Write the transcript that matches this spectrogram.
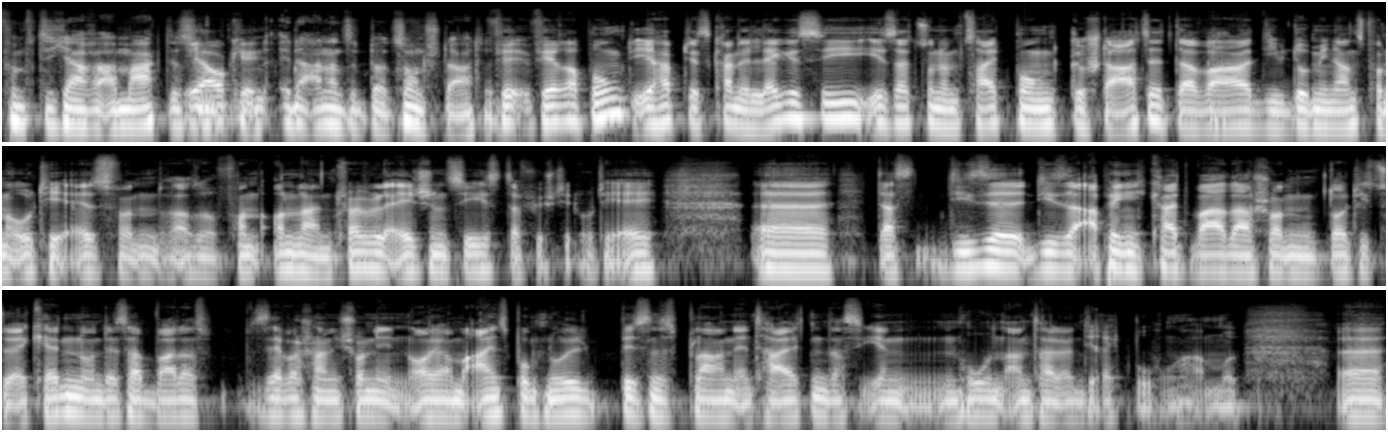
50 Jahre am Markt ist ja, okay. und in einer anderen Situation startet. Fairer Punkt, ihr habt jetzt keine Legacy, ihr seid zu einem Zeitpunkt gestartet, da war die Dominanz von OTS, von, also von Online Travel Agencies, dafür steht OTA, äh, dass diese, diese Abhängigkeit war da schon deutlich zu erkennen und deshalb war das sehr wahrscheinlich schon in eurem 1.0 Businessplan enthalten, dass ihr einen hohen Anteil an Direktbuchung haben wollt. Äh,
